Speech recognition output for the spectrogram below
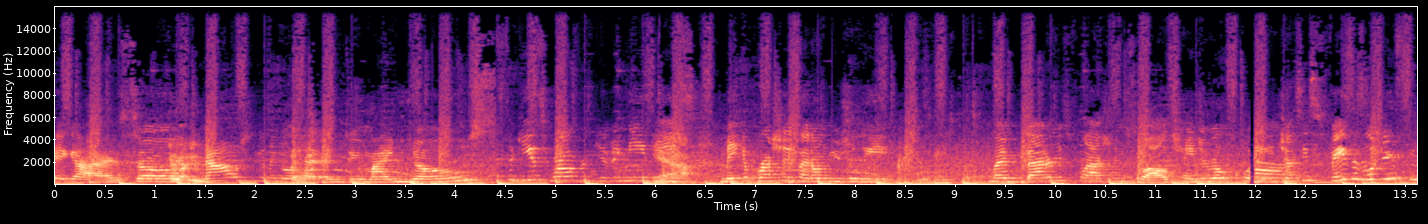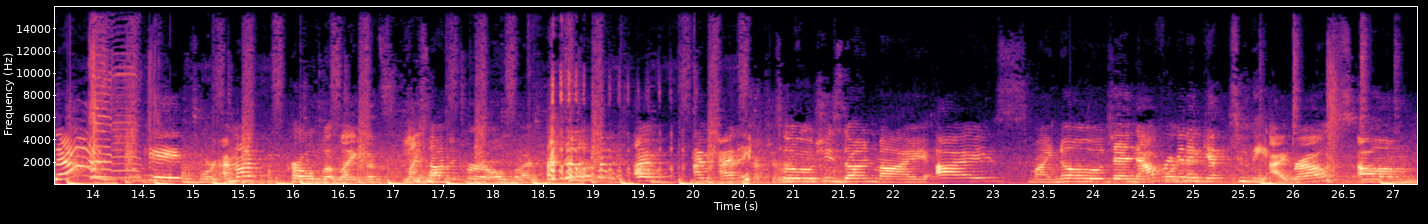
Okay guys, so now she's gonna go ahead and do my nose. Sagia's World for giving me these Yeah. makeup brushes. I don't usually, My battery's flashing, so I'll change it real quick. Jessie's face is looking snatched. Okay. I'm not a pro, but like that's my She's not a pearl, but I'm, I'm adding. so she's done my eyes, my nose. Then now we're gonna get to the eyebrows. Um,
